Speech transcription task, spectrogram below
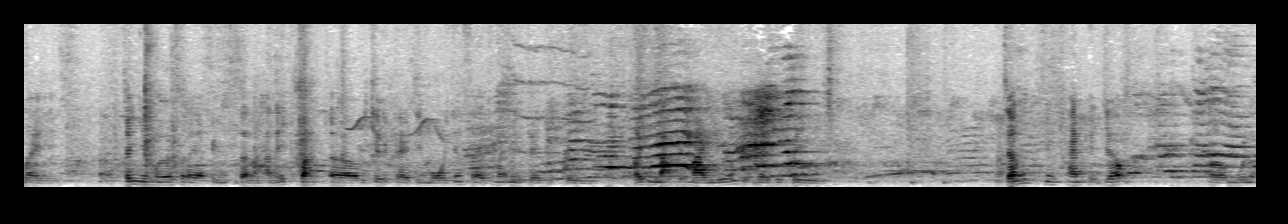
b អញ្ចឹងយើងមើលស្រ័យអាពីរសិនអានេះខ្វះវិជាក្រេទី1អញ្ចឹងស្រ័យថ្មីមានក្រេទី2ហើយចំណាក់ពីបាញ់វាគឺក្រេទី2អញ្ចឹងយើងថែមភាគយកមួយនៅ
